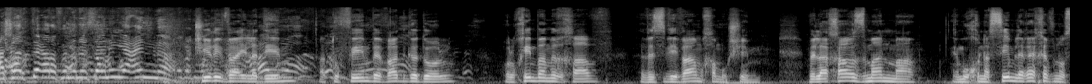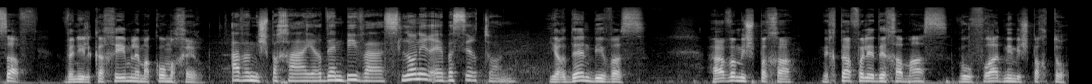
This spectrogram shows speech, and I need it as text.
عشان تعرف ان الانسانيه عندنا שירי והילדים, עטופים בבד גדול, הולכים במרחב וסביבם חמושים. ולאחר זמן מה, הם מוכנסים לרכב נוסף ונלקחים למקום אחר. אב המשפחה, ירדן ביבס, לא נראה בסרטון. ירדן ביבס, אב המשפחה, נחטף על ידי חמאס והופרד ממשפחתו.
